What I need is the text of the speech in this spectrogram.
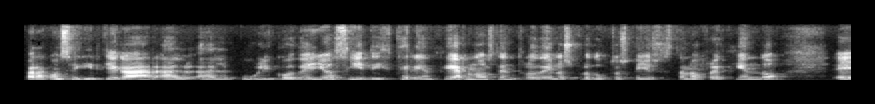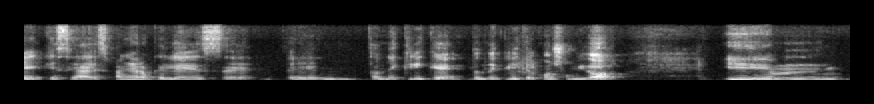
para conseguir llegar al, público de ellos y diferenciarnos dentro de los productos que ellos están ofreciendo, eh, que sea España lo que les, eh, donde, clique, donde clique el consumidor. Y, mm,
